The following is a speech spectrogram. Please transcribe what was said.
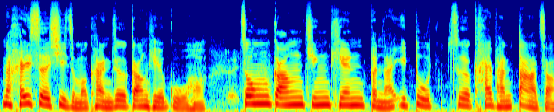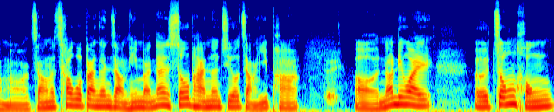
那黑色系怎么看？这个钢铁股哈，中钢今天本来一度这个开盘大涨哦，涨了超过半根涨停板，但是收盘呢只有涨一趴。对，哦，那另外呃中红。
